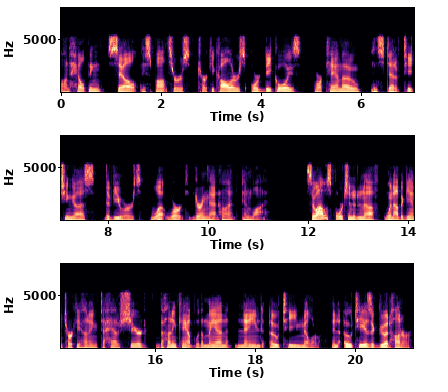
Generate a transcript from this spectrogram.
on helping sell a sponsor's turkey callers or decoys or camo instead of teaching us, the viewers, what worked during that hunt and why. So I was fortunate enough when I began turkey hunting to have shared the hunting camp with a man named O.T. Miller. And O.T. is a good hunter,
